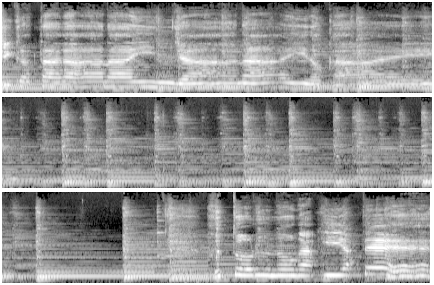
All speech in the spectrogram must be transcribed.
仕方がないんじゃないのかい。太るのが嫌で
